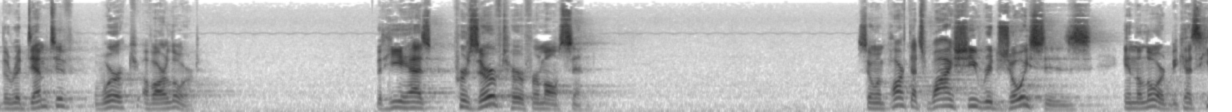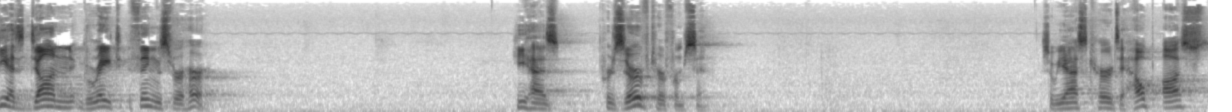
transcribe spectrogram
the redemptive work of our Lord. That He has preserved her from all sin. So, in part, that's why she rejoices in the Lord, because He has done great things for her. He has preserved her from sin. So we ask her to help us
